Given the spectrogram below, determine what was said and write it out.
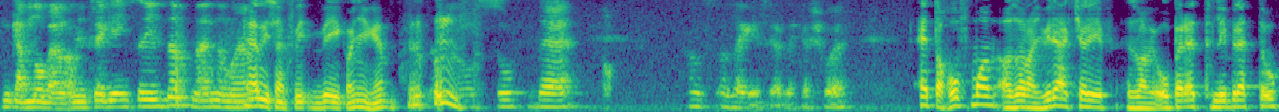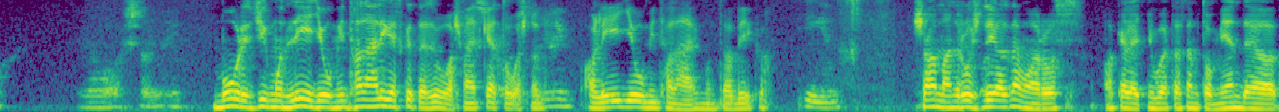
inkább novella, mint regény szerintem, mert nem olyan vé- vékony, igen. hosszú, de az, az egész érdekes volt. Etta Hoffman, az Arany Virágcserép, ez valami operett libretto. Még. Móricz Zsigmond Légy jó, mint halálig, ez kötelező olvasmány, ezt kell olvasnod. A légy jó, mint halálig, mondta a béka. Igen. Salman Rushdie az nem olyan rossz, a kelet-nyugat, az nem tudom milyen, de a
